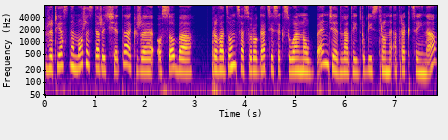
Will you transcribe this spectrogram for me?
Rzecz jasna, może zdarzyć się tak, że osoba prowadząca surogację seksualną będzie dla tej drugiej strony atrakcyjna,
